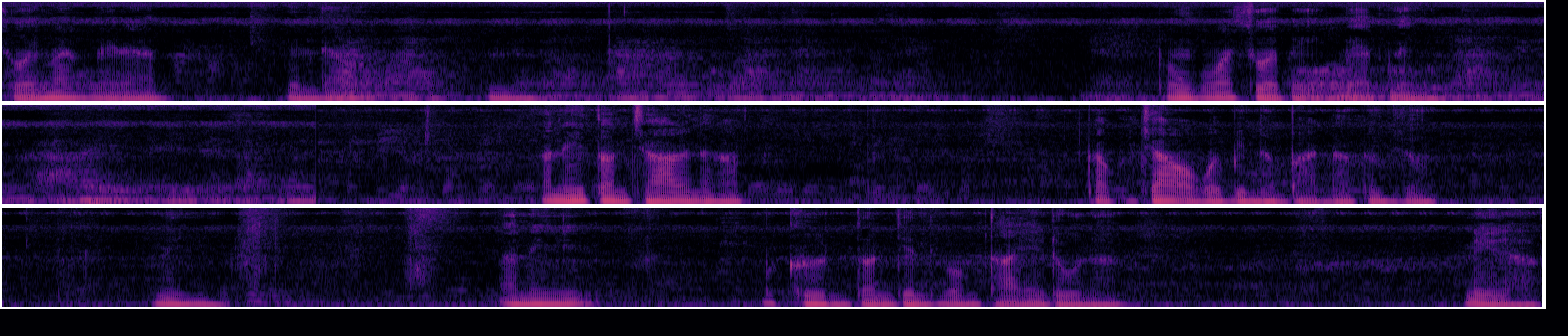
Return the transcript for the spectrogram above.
สวยมากเลยนะครับเห็นแล้วอืมผมก็ว่าสวยไปอีกแบบหนึ่ง อันนี้ตอนเช้าเลยนะครับ พระคุณเจ้าออกไปบินธบาตนะครับท่านผู้ชม นี่ อันนี้เมื่อคืนตอนเย็นที่ผมถ่ายให้ดูนะครับนี่นะครับ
